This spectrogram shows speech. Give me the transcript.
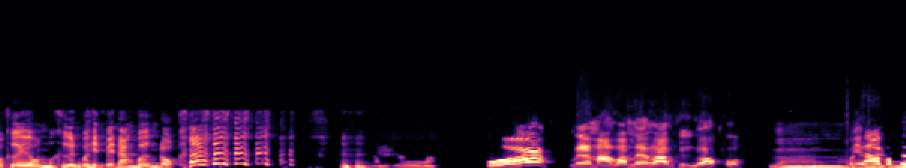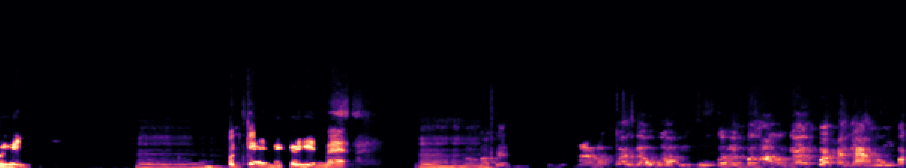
บ่เคยว่าเมื่อคืนบ่เห็นไปนั่งเบิ่งดอกโอ้แม่มาว่าแม่ว่าสิยอกก่ออืมคนแมวเฒ่ามาไม่เคยเห็นเออคนแก่ไม่เคยเห็นแม่เออก็ เป็นแม่มาก็เราว่าพี่ครูก็ให้บังเอาเนี่ยก็พยายามลงก็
